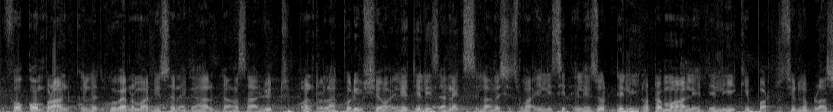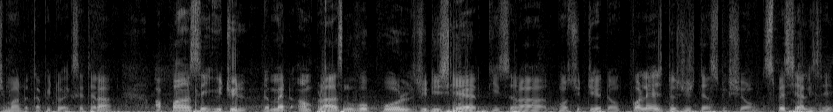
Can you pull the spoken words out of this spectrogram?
Il faut comprendre que le gouvernement du Sénégal, dans sa lutte contre la corruption et les délits annexes, l'enrichissement illicite et les autres délits, notamment les délits qui portent sur le blanchiment de capitaux, etc., a pensé utile de mettre en place un nouveau pôle judiciaire qui sera constitué d'un collège de juges d'instruction spécialisés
